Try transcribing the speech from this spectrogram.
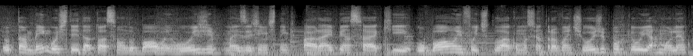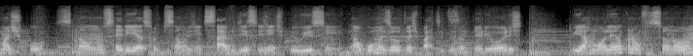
Eu também gostei da atuação do Bowen hoje, mas a gente tem que parar e pensar que o Bowen foi titular como centroavante hoje porque o Yarmolenko machucou. Senão não seria essa opção. A gente sabe disso, a gente viu isso em algumas outras partidas anteriores. O Yarmolenko não funcionou.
